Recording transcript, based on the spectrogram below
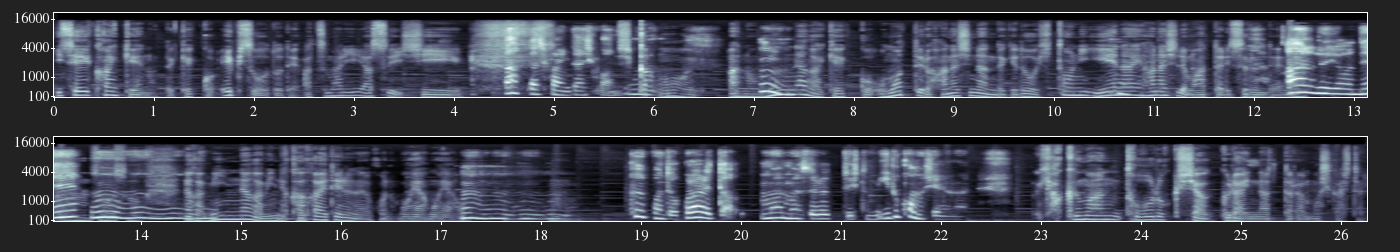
異性関係のって結構エピソードで集まりやすいし、あ、確かに確かに。しかも、あの、うんみんなが結構思ってる話なんだけど、人に言えない話でもあったりするんだよね。あるよね。ううんんそうそううんうん。だからみんながみんな抱えてるのよ、このモヤモヤを。うんうんうんううんん。クーポンで怒られたまんまするって人もいるかもしれない。100万登録者ぐらいになったらもしかしたら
